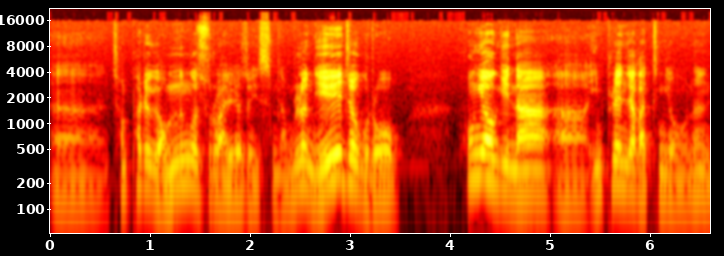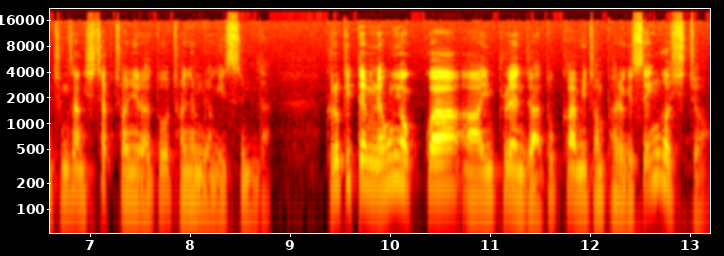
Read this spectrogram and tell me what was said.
어, 전파력이 없는 것으로 알려져 있습니다. 물론 예외적으로 홍역이나 아, 인플루엔자 같은 경우는 증상 시작 전이라도 전염력이 있습니다. 그렇기 때문에 홍역과 아, 인플루엔자, 독감이 전파력이 센 것이죠.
